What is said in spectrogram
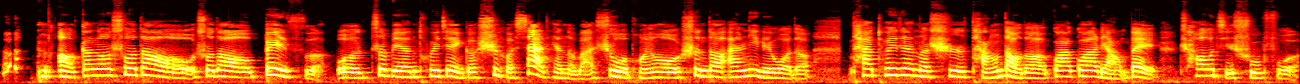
哦，刚刚说到说到被子，我这边推荐一个适合夏天的吧，是我朋友顺道安利给我的，他推荐的是唐岛的呱呱凉被，超级舒服。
